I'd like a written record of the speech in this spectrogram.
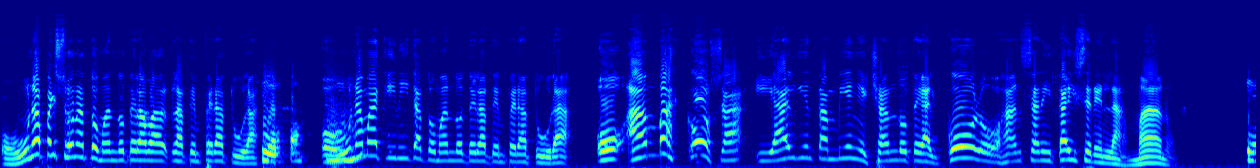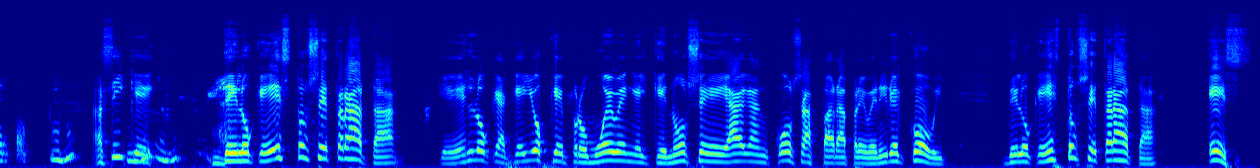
o una persona tomándote la, temperatura o una maquinita tomándote la temperatura o ambas cosas y alguien también echándote alcohol o hand sanitizer en las manos. Cierto. Así que de lo que esto se trata, que es lo que aquellos que promueven el que no se hagan cosas para prevenir el COVID, de lo que esto se trata es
